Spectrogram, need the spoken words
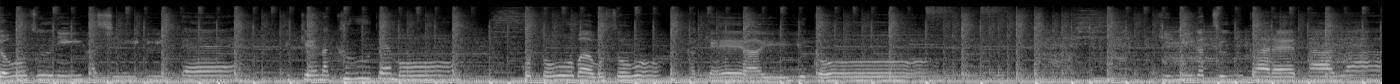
上手に走って行けなくても言葉をそう掛け合いゆこう。君が疲れたら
